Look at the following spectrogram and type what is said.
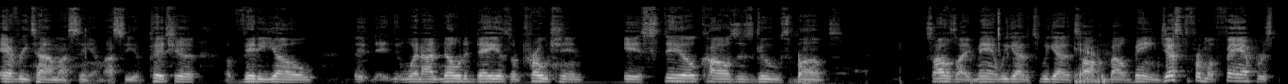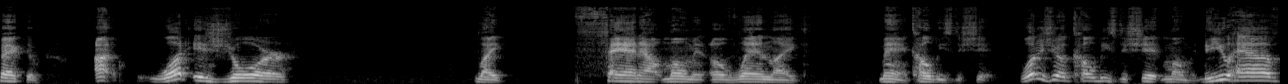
every time I see him. I see a picture, a video. It- it- When I know the day is approaching, it still causes goosebumps. So I was like, man, we got to we got to talk Yeah. about Bean just from a fan perspective. I, what is your like fan out moment of when like, man, Kobe's the shit? What is your Kobe's the shit moment? Do you have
